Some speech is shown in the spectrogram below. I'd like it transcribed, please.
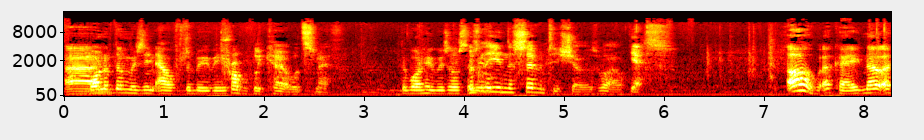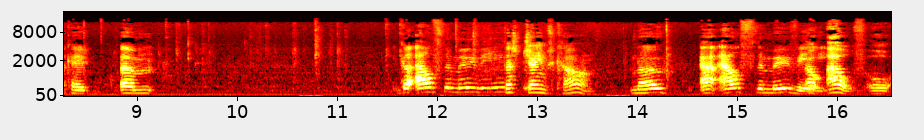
Um, one of them was in Alf, the movie. Probably Kurtwood Smith. The one who was also Wasn't in... he in the 70s show as well? Yes. Oh, okay. No, okay. Um, got Alf the movie. That's James Caan. No, Al- Alf the movie. Oh, Alf or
